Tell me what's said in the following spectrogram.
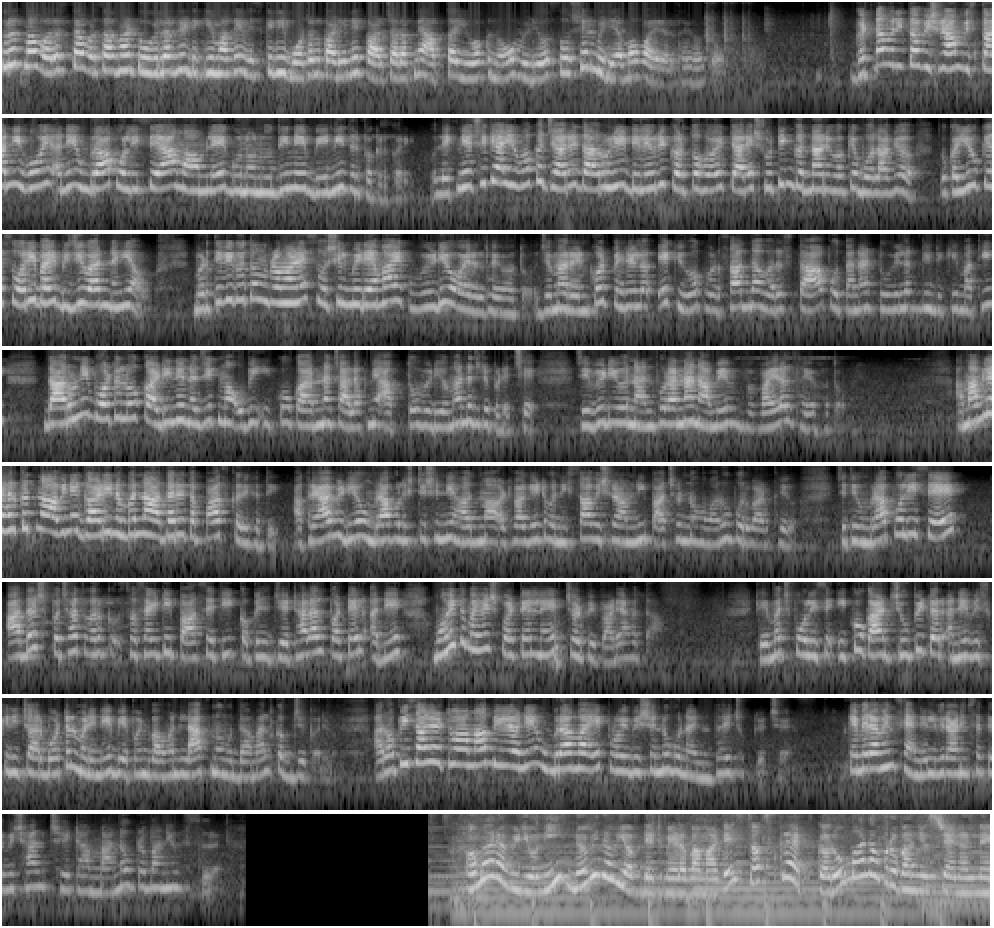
સુરતમાં વરસતા વરસાદમાં ટુ વ્હીલરની ડિક્કીમાંથી વિસ્કીની બોટલ કાઢીને કાર ચાલકને આપતા યુવકનો વીડિયો સોશિયલ મીડિયામાં વાયરલ થયો હતો. ઘટના વનિતા વિશ્રામ વિસ્તારની હોય અને ઉમરા પોલીસે આ મામલે ગુનો નોંધીને બેની ધરપકડ કરી. ઉલ્લેખનીય છે કે આ યુવક જ્યારે દારૂની ડિલિવરી કરતો હોય ત્યારે શૂટિંગ કરનાર યુવકે બોલાવ્યો તો કહ્યું કે, સોરી ભાઈ, બીજી વાર નહીં આવું. મળતી વિગતો પ્રમાણે સોશિયલ મીડિયામાં એક વીડિયો વાયરલ થયો હતો, જેમાં રેનકોટ પહેરેલો એક યુવક વરસાદના વરસતા પોતાના ટુ વ્હીલરની ડિક્કીમાંથી દારૂની બોટલો કાઢીને નજીકમાં ઊભી ઇકો કારના ચાલકને આપતો વિડીયોમાં નજરે પડે છે, જે વીડિયો નાનપુરાના નામે વાયરલ થયો હતો. આ મામલે હરકતમાં આવીને ગાડી નંબરના આધારે તપાસ કરી હતી. આખરે આ વીડિયો ઉમરા પોલીસ સ્ટેશનની હદમાં અઠવા ગેટ વનિષ્ઠા વિશ્રામની પાછળનો હોવાનું પુરવાર થયો, જેથી ઉમરા પોલીસે આદર્શ પછાત વર્ગ સોસાયટી પાસેથી કપિલ જેઠાલાલ પટેલ અને મોહિત મહેશ પટેલને ઝડપી પાડ્યા હતા. તેમજ પોલીસે ઇકો ગાર્ડ જ્યુપિટર અને વિસ્કીની ચાર બોટલ મળીને બે પોઈન્ટ બાવન લાખનો મુદ્દામાલ કબજે કર્યો. આરોપી સામે અઠવામાં બે અને ઉમરામાં એક પ્રોહિબિશનનો ગુનાઈ નોંધાઈ ચૂક્યો છે. કેમેરામેન સેનિલ વિરાણી સાથે વિશાલ છેઠા માનવ પ્રભા ન્યૂઝ સુરત. અમારા વિડીયોની નવી નવી અપડેટ મેળવવા માટે સબસ્ક્રાઇબ કરો માનવ પ્રભા ન્યૂઝ ચેનલને.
